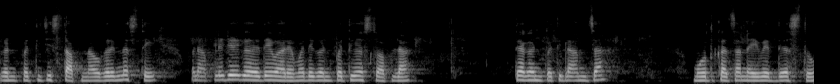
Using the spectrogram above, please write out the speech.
गणपतीची स्थापना वगैरे नसते. पण आपले जे ग देवाऱ्यामध्ये गणपती असतो आपला त्या गणपतीला आमचा मोदकाचा नैवेद्य असतो.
